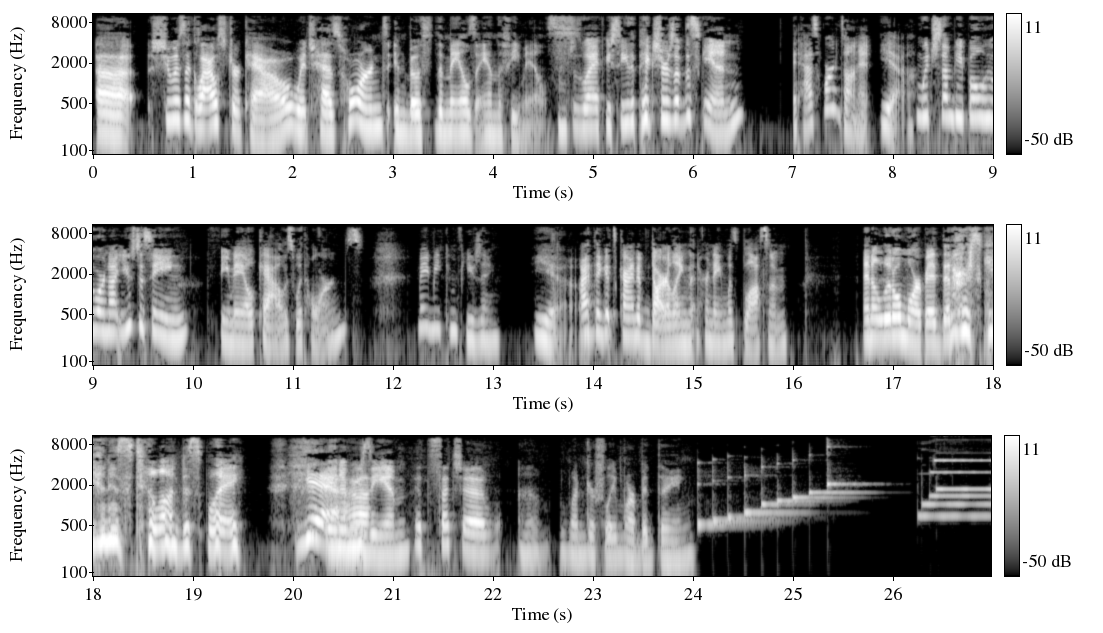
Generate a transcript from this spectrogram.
Uh, she was a Gloucester cow, which has horns in both the males and the females. Which is why if you see the pictures of the skin, it has horns on it. Yeah. Which some people who are not used to seeing female cows with horns may be confusing. Yeah. I think it's kind of darling that her name was Blossom and a little morbid that her skin is still on display. Yeah. In a museum. It's such a um, wonderfully morbid thing.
